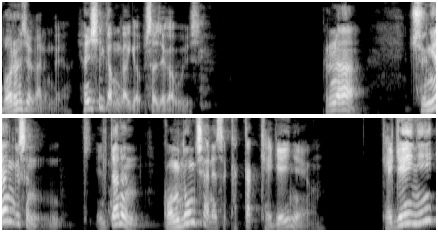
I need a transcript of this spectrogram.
멀어져 가는 거예요. 현실 감각이 없어져 가고 있어요. 그러나 중요한 것은 일단은 공동체 안에서 각각 개개인이에요. 개개인이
